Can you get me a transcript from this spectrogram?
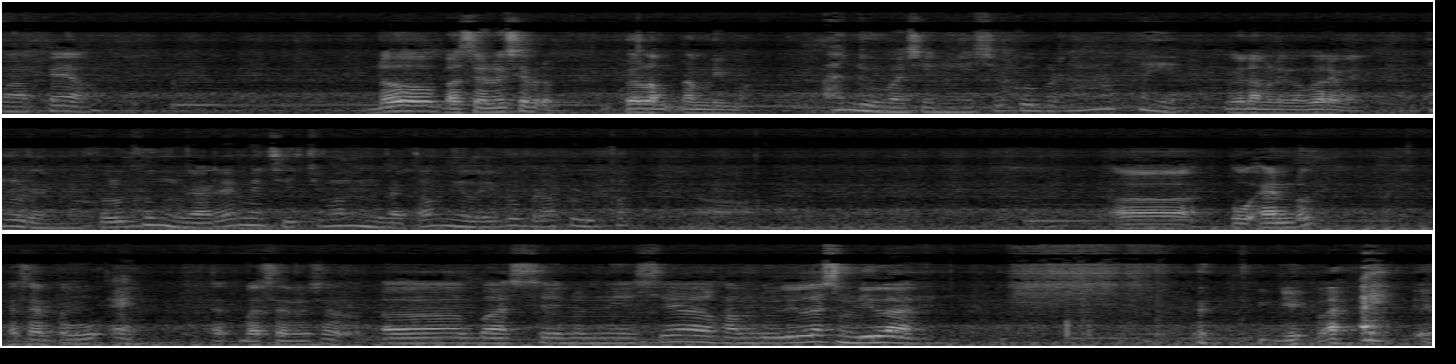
mapel Do bahasa Indonesia berapa? Gue 65. aduh bahasa Indonesia gue berapa ya Gue 65 gue remet. Lu remet kalau gue nggak remet sih cuman nggak tahu nilai gue berapa lupa Uh, UN tuh SMP UN bahasa Indonesia? Eh, bahasa Indonesia alhamdulillah 9 tinggi banget. eh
